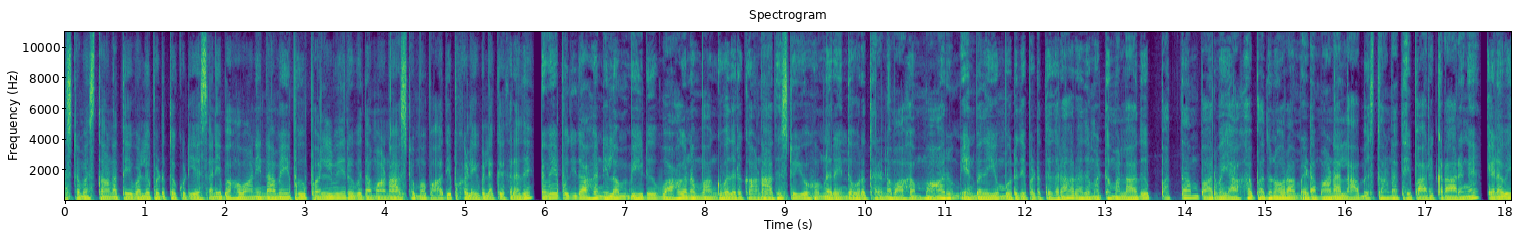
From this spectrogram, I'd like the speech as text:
அஷ்டமஸ்தானத்தை வலுப்படுத்தக்கூடிய சனி பகவானின் அமைப்பு பல்வேறு விதமான அஷ்டம பாதிப்புகளை விளக்குகிறது. எனவே புதிதாக நிலம் வீடு வாகனம் வாங்குவதற்கான அதிர்ஷ்ட யோகம் நிறைந்த ஒரு தருணமாக மாறும் என்பதையும் உறுதிப்படுத்துகிறார். அது மட்டுமல்லாது பத்து பத்தாம் பார்வையாக பதினோராம் இடமான லாபஸ்தானத்தை பார்க்கிறாருங்க. எனவே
